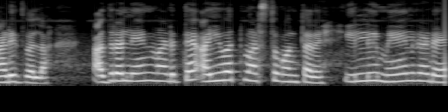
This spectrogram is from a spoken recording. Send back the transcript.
ಮಾಡಿದ್ವಲ್ಲ. ಅದರಲ್ಲಿ ಏನು ಮಾಡುತ್ತೆ? ಐವತ್ತು ಮಾರ್ಕ್ಸ್ ತೊಗೊತಾರೆ. ಇಲ್ಲಿ ಮೇಲ್ಗಡೆ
